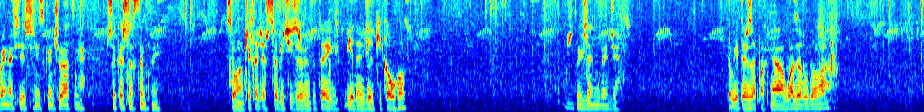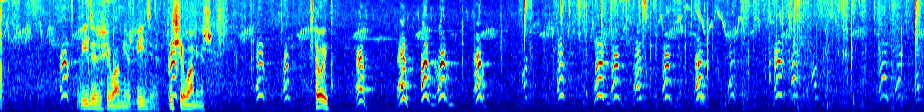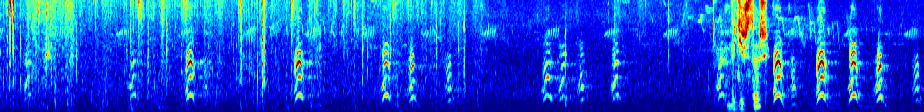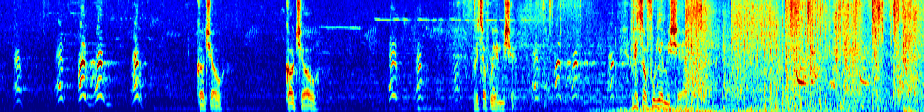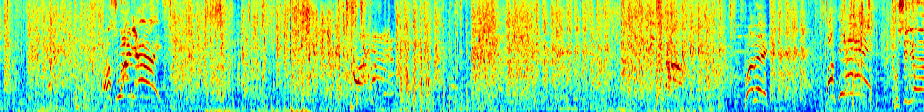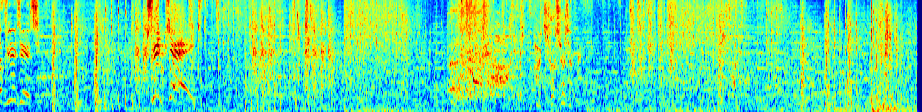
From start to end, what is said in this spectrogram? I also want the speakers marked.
Speaker 1: wojna się jeszcze nie skończyła, ty czekasz następnej.
Speaker 2: Co mam czekać, aż Sowieci zrobią tutaj jeden wielki kołchoz?
Speaker 1: Może tak źle nie będzie.
Speaker 2: Tobie też zapachniała władza ludowa? Widzę, że się łamiesz, widzę.
Speaker 1: Ty się łamiesz. Stój! Widzisz coś?
Speaker 2: Kocioł. Kocioł. Wycofujemy się. Wycofujemy się.
Speaker 3: Osłaniaj!
Speaker 1: Władek! Musieli o nas wiedzieć!
Speaker 3: Szybciej!
Speaker 1: Chodź, chodź, chodź!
